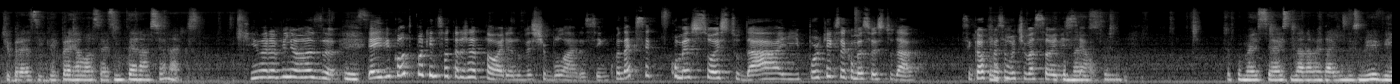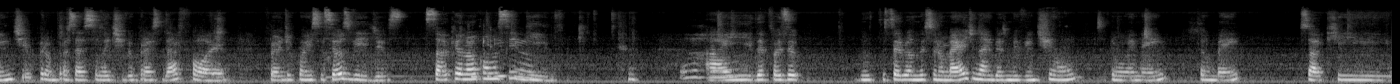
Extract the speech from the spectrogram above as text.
de Brasília para Relações Internacionais. Que maravilhosa! Isso. E aí, me conta um pouquinho da sua trajetória no vestibular, assim. Quando é que você começou a estudar e por que, que você começou a estudar? Assim, qual foi a sua motivação eu inicial? Comecei, eu comecei a estudar, na verdade, em 2020, por um processo seletivo para estudar fora. Foi onde eu conheci seus vídeos. Só que eu não que consegui. Uhum. Aí, depois, eu, no terceiro ano do ensino médio, né, em 2021, o Enem também. Só que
